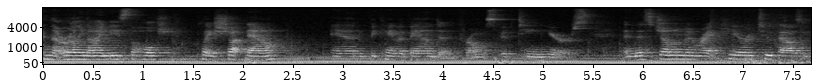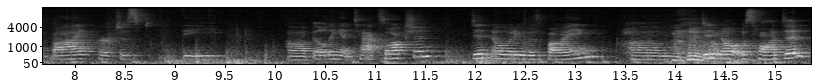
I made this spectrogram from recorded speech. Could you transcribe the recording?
in the early 90s, the whole sh- place shut down and became abandoned for almost 15 years. And this gentleman right here in 2005 purchased the uh, building at tax auction. Didn't know what he was buying. Um, didn't know it was haunted.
